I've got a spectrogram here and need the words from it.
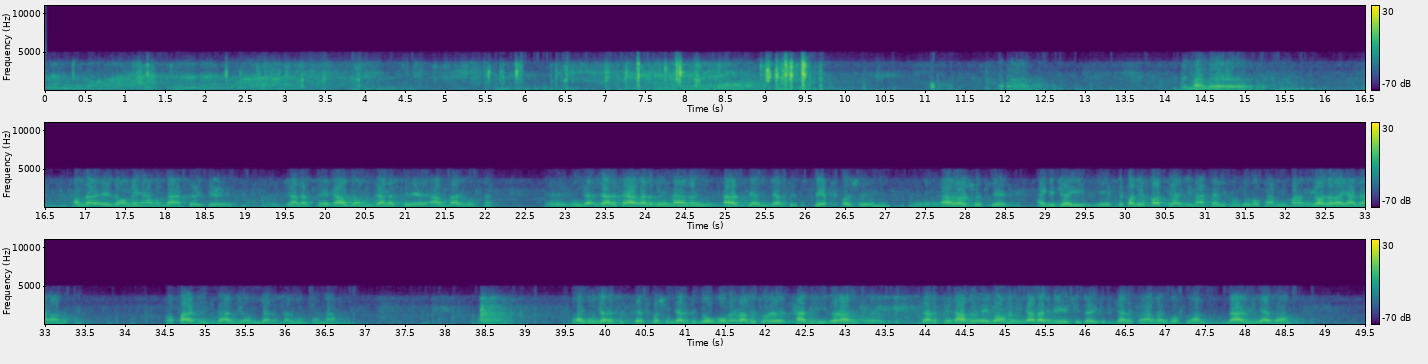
من هم در ادامه همون بحثایی که جلسه قبل همون جلسه اول گفتم. این جلسه اول به این معنی فرض کردیم جلسه صفر باشه یعنی قرار شد که اگه جایی استفاده خاصی از این مطلبی که اونجا گفتم می‌کنم یادآوری حداقل بکنم. با فرض اینکه بعضی اون جلسه رو ممکن نبود. اگه اون جلسه صفر باشه این جلسه دوم من به طور طبیعی دارم جلسه قبل رو ادامه میدم ولی به یه چیزایی که تو جلسه اول گفتم برمیگردم.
